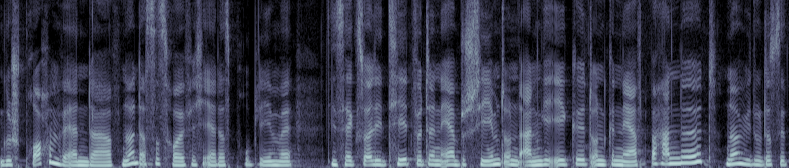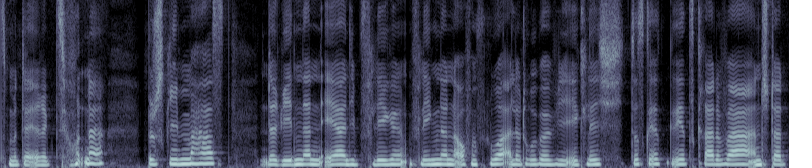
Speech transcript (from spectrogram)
gesprochen werden darf, ne, das ist häufig eher das Problem, weil die Sexualität wird dann eher beschämt und angeekelt und genervt behandelt, ne, wie du das jetzt mit der Erektion da beschrieben hast. Da reden dann eher die Pflege, Pflegenden auf dem Flur alle drüber, wie eklig das jetzt gerade war, anstatt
